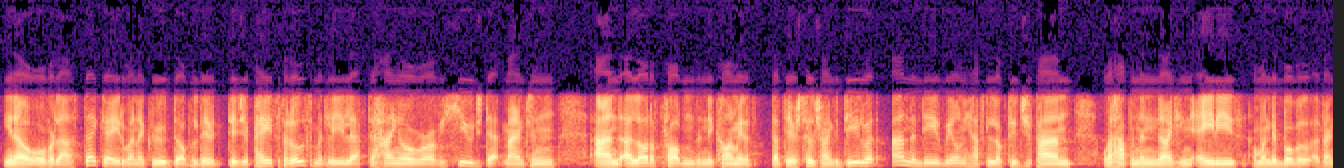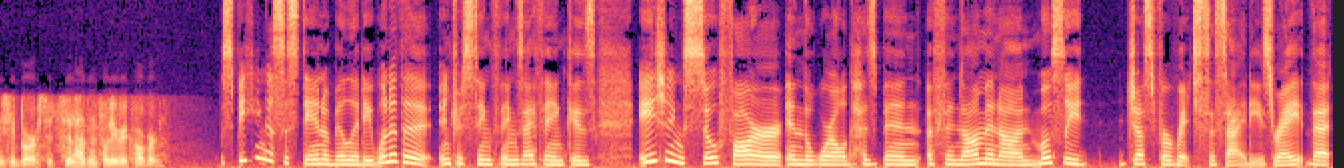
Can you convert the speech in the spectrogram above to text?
you know, over the last decade when it grew double digit pace, but ultimately left a hangover of a huge debt mountain and a lot of problems in the economy that, that they're still trying to deal with. And indeed, we only have to look to Japan, what happened in the 1980s, and when the bubble eventually burst, it still hasn't fully recovered. Speaking of sustainability, one of the interesting things I think is aging so far in the world has been a phenomenon mostly just for rich societies, right? That,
